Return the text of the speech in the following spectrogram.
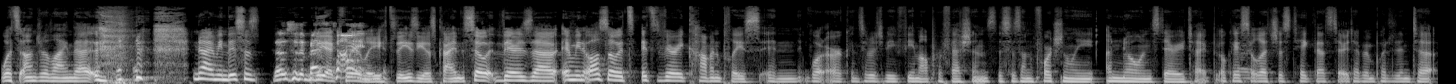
what's underlying that? no, I mean this is those are the best. Yeah, kind. clearly it's the easiest kind. So there's, uh, I mean, also it's it's very commonplace in what are considered to be female professions. This is unfortunately a known stereotype. Okay, right. so let's just take that stereotype and put it into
